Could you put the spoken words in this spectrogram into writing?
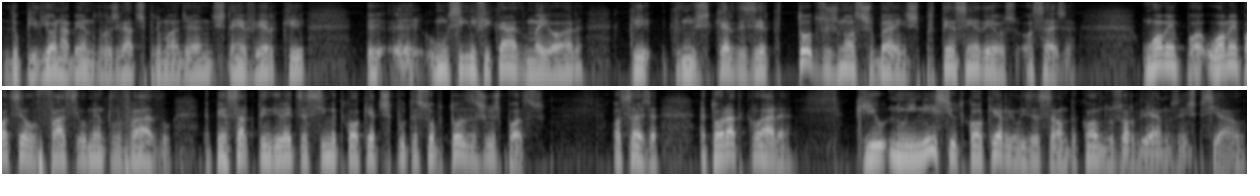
do Pidion Aben, do resgate dos primogênitos, tem a ver que uh, uh, um significado maior que, que nos quer dizer que todos os nossos bens pertencem a Deus. Ou seja, um homem, o homem pode ser facilmente levado a pensar que tem direitos acima de qualquer disputa sobre todas as suas posses. Ou seja, a Torá declara que no início de qualquer realização da qual nos orgulhamos em especial,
